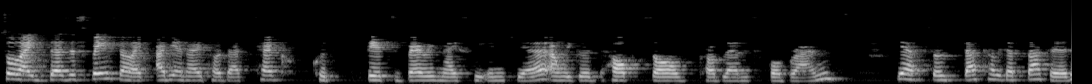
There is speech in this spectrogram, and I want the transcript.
So like there's a space that like Abby and I thought that tech could fit very nicely in here and we could help solve problems for brands. Yeah, so that's how we got started.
